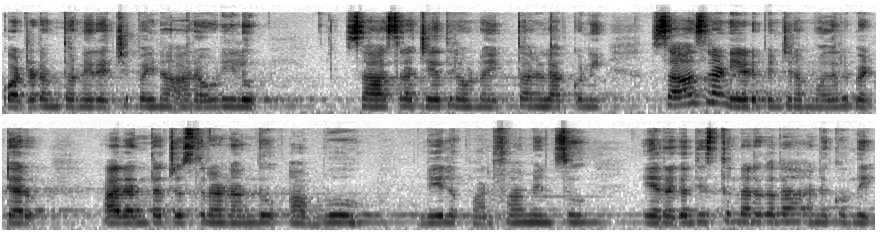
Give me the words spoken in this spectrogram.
కొట్టడంతోనే రెచ్చిపోయిన ఆ రౌడీలు సహస్ర చేతిలో ఉన్న యుక్తాన్ని లాక్కుని సహస్రాన్ని ఏడిపించడం మొదలుపెట్టారు. అదంతా చూస్తున్న నందు అబ్బో వీళ్ళ పర్ఫార్మెన్సు ఎరగదీస్తున్నారు కదా అనుకుంది.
